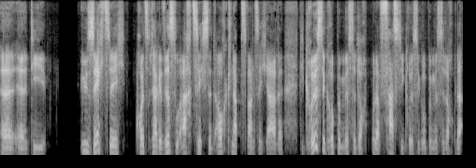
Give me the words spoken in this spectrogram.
Äh, äh die Ü60, heutzutage wirst du 80, sind auch knapp 20 Jahre. Die größte Gruppe müsste doch, oder fast die größte Gruppe müsste doch, oder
